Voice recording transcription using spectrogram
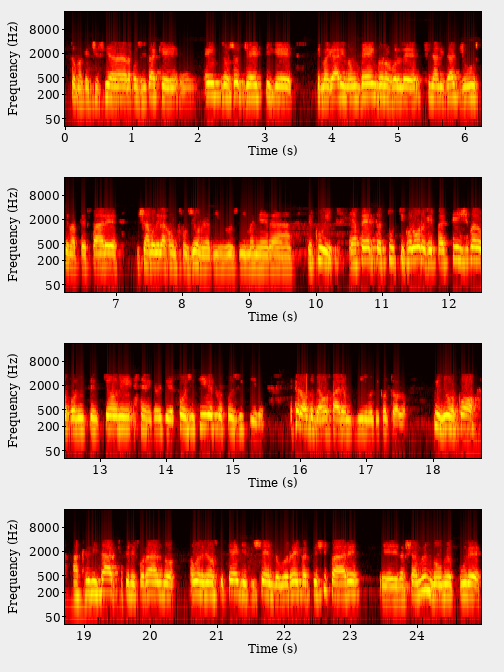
insomma, che ci sia la possibilità che entrino soggetti che, che magari non vengono con le finalità giuste, ma per fare diciamo, della confusione, la dico così in maniera per cui è aperto a tutti coloro che partecipano con intenzioni eh, dire, positive e propositive, e però dobbiamo fare un minimo di controllo. Quindi uno può accreditarsi telefonando a una delle nostre sedie dicendo vorrei partecipare, eh, lasciando il nome, oppure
